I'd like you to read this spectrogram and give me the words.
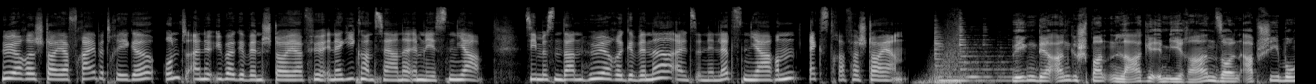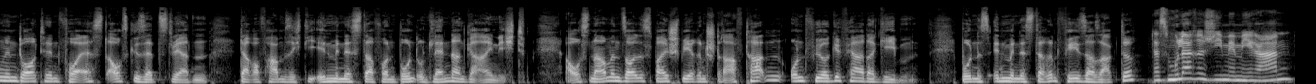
höhere Steuerfreibeträge und eine Übergewinnsteuer für Energiekonzerne im nächsten Jahr. Sie müssen dann höhere Gewinne als in den letzten Jahren extra versteuern. Wegen der angespannten Lage im Iran sollen Abschiebungen dorthin vorerst ausgesetzt werden. Darauf haben sich die Innenminister von Bund und Ländern geeinigt. Ausnahmen soll es bei schweren Straftaten und für Gefährder geben. Bundesinnenministerin Faeser sagte, Das Mullah-Regime im Iran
